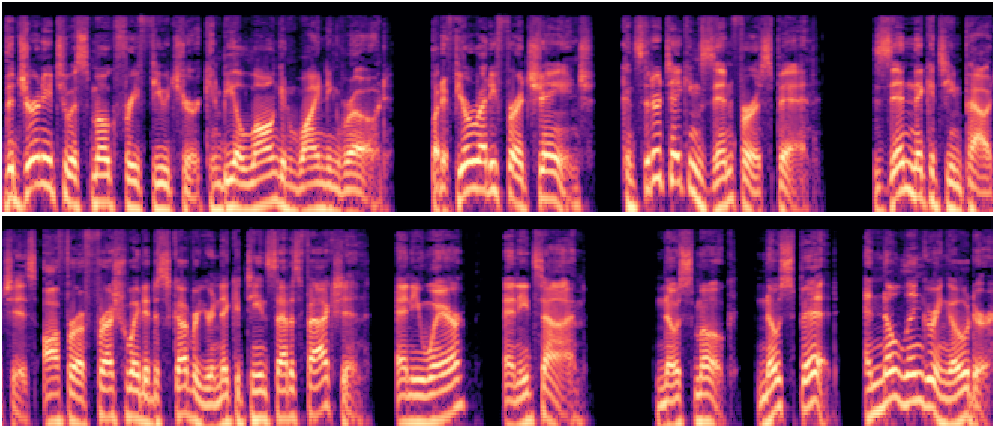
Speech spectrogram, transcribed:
The journey to a smoke free future can be a long and winding road, but if you're ready for a change, consider taking Zyn for a spin. Zyn nicotine pouches offer a fresh way to discover your nicotine satisfaction anywhere, anytime. No smoke, no spit, and no lingering odor.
